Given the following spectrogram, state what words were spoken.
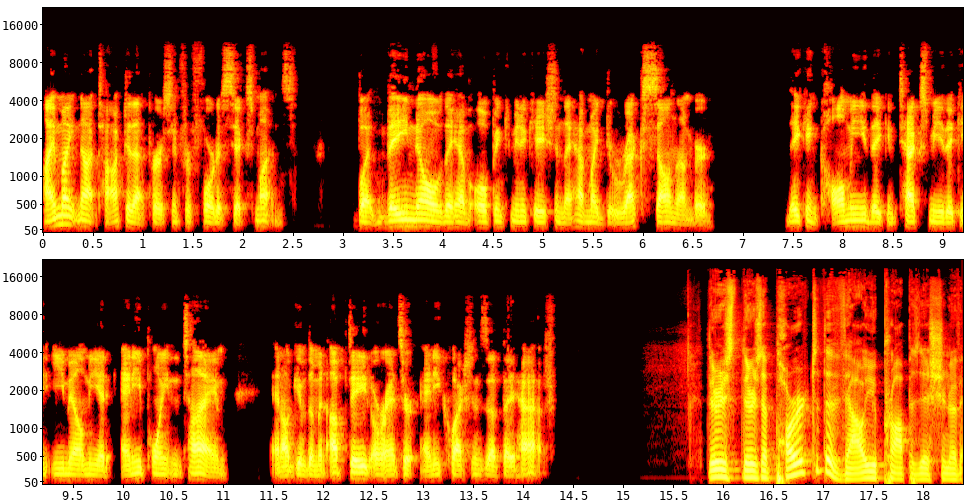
I might not talk to that person for four to six months but they know they have open communication. They have my direct cell number. They can call me, they can text me, they can email me at any point in time, and I'll give them an update or answer any questions that they have. There's there's a part to the value proposition of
